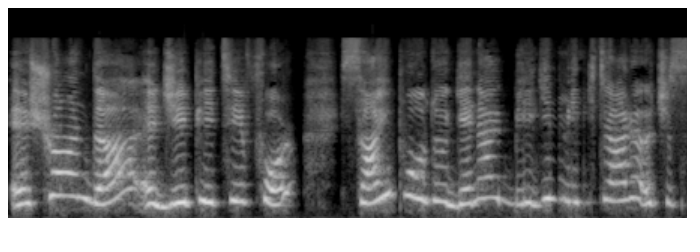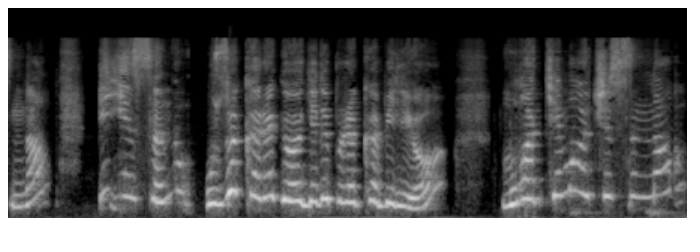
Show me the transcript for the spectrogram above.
E, şu anda e, GPT-4 sahip olduğu genel bilgi miktarı açısından bir insanı uzak ara gölgede bırakabiliyor. Muhakeme açısından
